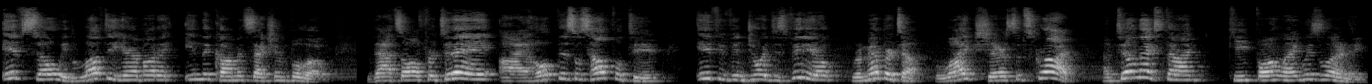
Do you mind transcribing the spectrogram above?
If so, we'd love to hear about it in the comment section below. That's all for today. I hope this was helpful to you. If you've enjoyed this video, remember to like, share, subscribe. Until next time, keep on language learning.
